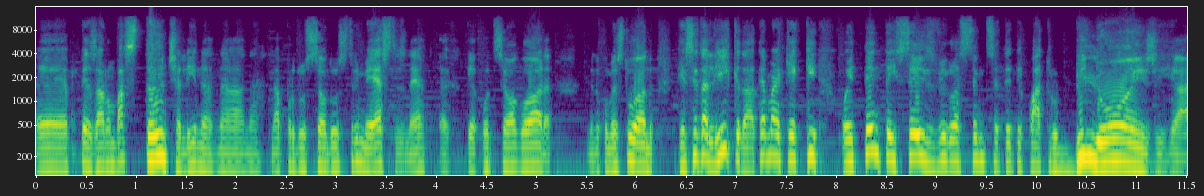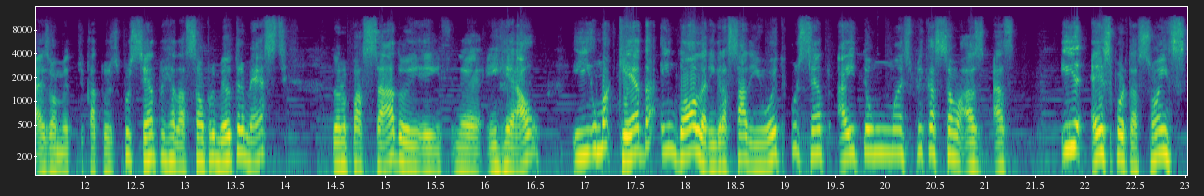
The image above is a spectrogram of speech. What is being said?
é, pesaram bastante ali na, na, na, produção dos trimestres, né? É, que aconteceu agora, no começo do ano. Receita líquida, até marquei aqui 86,174 bilhões de reais, aumento de 14% em relação ao primeiro trimestre do ano passado, em, né, em real, e uma queda em dólar, engraçado, em 8%. Aí tem uma explicação. As, as exportações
